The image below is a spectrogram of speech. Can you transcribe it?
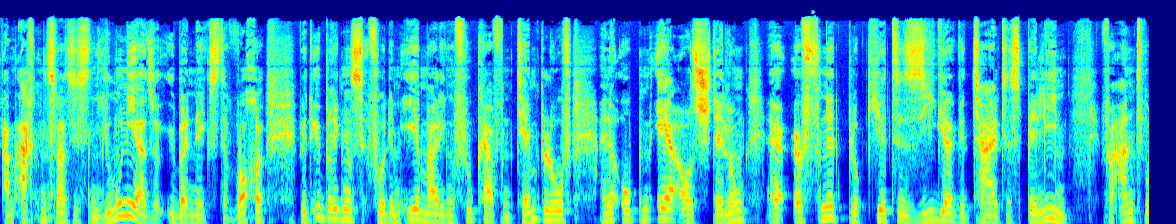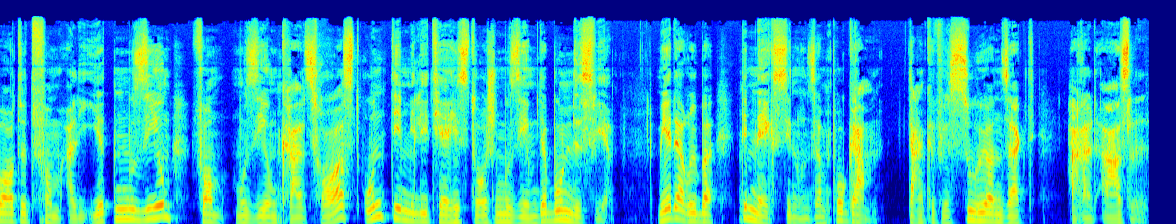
Am 28. Juni, also übernächste Woche, wird übrigens vor dem ehemaligen Flughafen Tempelhof eine Open-Air-Ausstellung eröffnet, blockierte Sieger geteiltes Berlin, verantwortet vom Alliiertenmuseum, vom Museum Karlshorst und dem Militärhistorischen Museum der Bundeswehr. Mehr darüber demnächst in unserem Programm. Danke fürs Zuhören, sagt Harald Asel.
